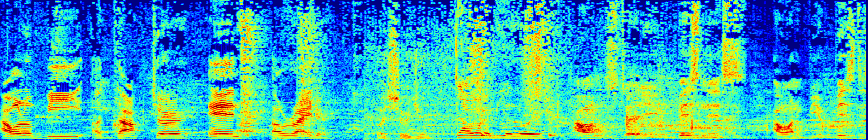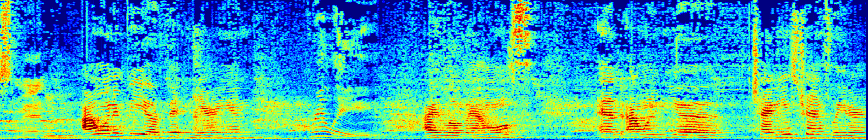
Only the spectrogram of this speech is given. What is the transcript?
I want to be a doctor and a writer. A surgeon. I want to be a lawyer. I want to study business. I want to be a businessman. Mm-hmm. I want to be a veterinarian. Really? I love animals. And I want to be a Chinese translator.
